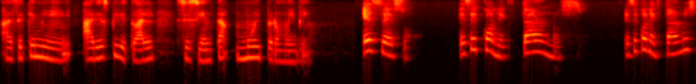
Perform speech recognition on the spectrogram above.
hace que mi área espiritual se sienta muy, pero muy bien. Es eso, ese conectarnos ese conectarnos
